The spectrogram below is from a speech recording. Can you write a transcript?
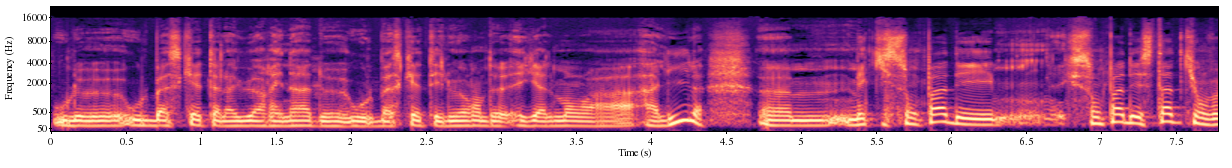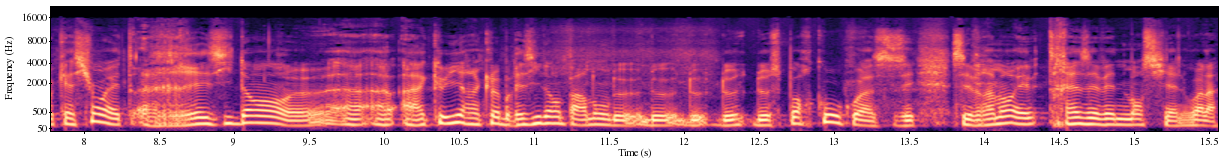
ou le, ou le basket à la U Arena, ou le basket et le hand également à, Lille, euh, mais qui sont sont pas des stades qui ont vocation à être résidents, euh, à, accueillir un club résident, pardon, de, de, de, de quoi. C'est vraiment très événementiel. Voilà.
